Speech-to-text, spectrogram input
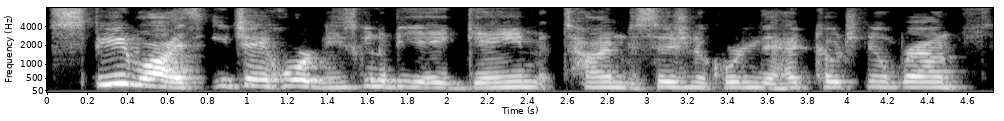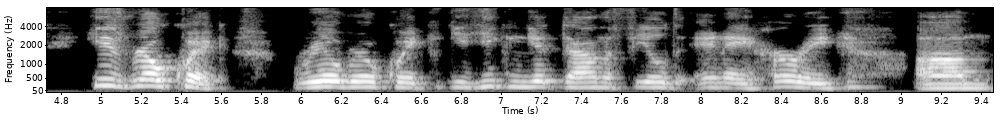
Speed wise, EJ Horton, he's going to be a game time decision according to head coach Neal Brown. He's real quick, real, real quick. He can get down the field in a hurry. Um,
